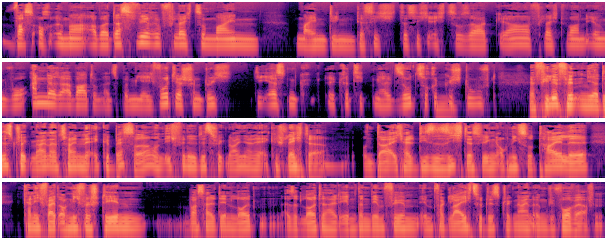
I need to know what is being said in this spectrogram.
was auch immer. Aber das wäre vielleicht so mein, mein Ding, dass ich, dass ich echt so sage, ja, vielleicht waren irgendwo andere Erwartungen als bei mir. Ich wurde ja schon durch die ersten äh, Kritiken halt so zurückgestuft. Ja, viele finden ja District 9 anscheinend eine Ecke besser und ich finde District 9 ja eine Ecke schlechter. Und da ich halt diese Sicht deswegen auch nicht so teile, kann ich vielleicht auch nicht verstehen, was halt den Leuten, also Leute halt eben dann dem Film im Vergleich zu District 9 irgendwie vorwerfen.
